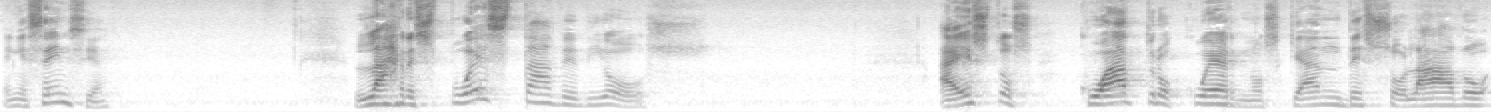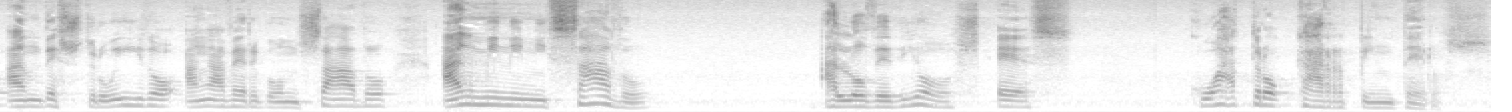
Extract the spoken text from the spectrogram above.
En esencia, la respuesta de Dios a estos cuatro cuernos que han desolado, han destruido, han avergonzado, han minimizado a lo de Dios es cuatro carpinteros,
